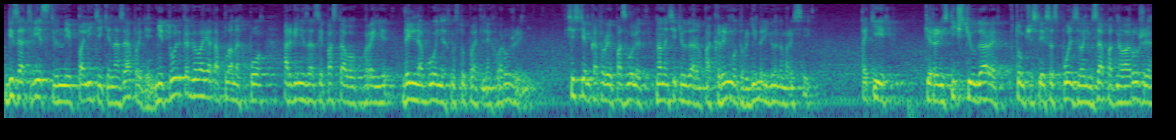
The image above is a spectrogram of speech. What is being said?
безответственные политики на Западе не только говорят о планах по организации поставок в Украине дальнобойных наступательных вооружений, систем, которые позволят наносить удары по Крыму, другим регионам России. Такие террористические удары, в том числе и с использованием западного оружия,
